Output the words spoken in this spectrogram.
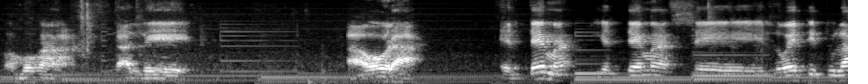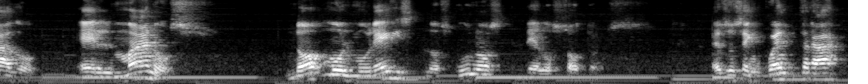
Vamos a darle ahora el tema y el tema se lo he titulado Hermanos, no murmuréis los unos de los otros. Eso se encuentra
